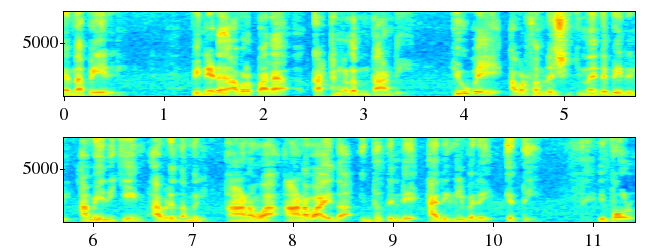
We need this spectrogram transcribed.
എന്ന പേരിൽ. പിന്നീട് അവർ പല ഘട്ടങ്ങളും താണ്ടി. ക്യൂബയെ അവർ സംരക്ഷിക്കുന്നതിന്റെ പേരിൽ അമേരിക്കയും അവരും തമ്മിൽ ആണവ ആണവായുധ യുദ്ധത്തിന്റെ അരികിൽ വരെ എത്തി. ഇപ്പോൾ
